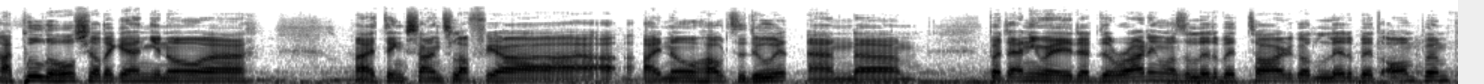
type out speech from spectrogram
I pulled the whole shot again. You know, uh, I think Sainz Lafia, I, I, know how to do it. And um, but anyway, the, the, riding was a little bit tired. Got a little bit on pump.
